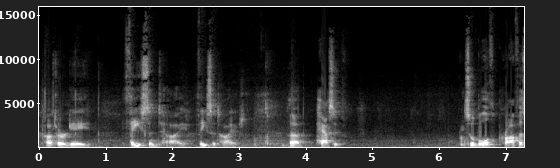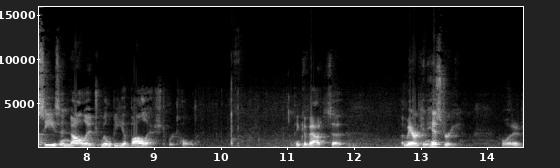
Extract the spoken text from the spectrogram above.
Katarge thesentai, thesetai, uh, passive. So both prophecies and knowledge will be abolished, we're told. Think about uh, American history. What did,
